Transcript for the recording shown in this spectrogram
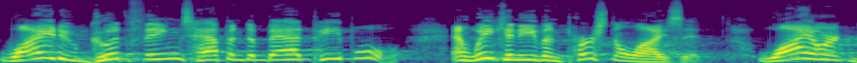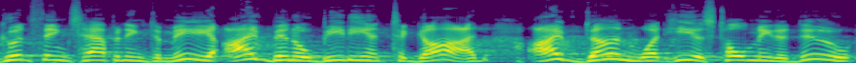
Why do good things happen to bad people? And we can even personalize it. Why aren't good things happening to me? I've been obedient to God. I've done what He has told me to do.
